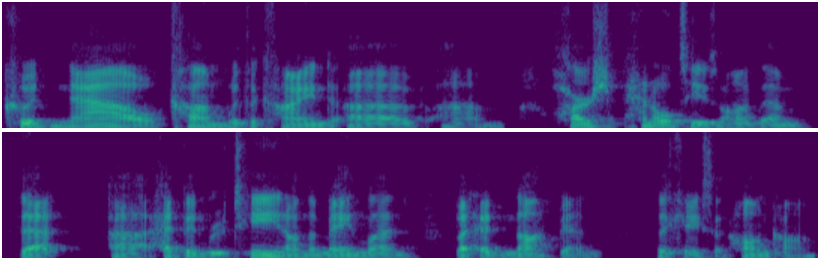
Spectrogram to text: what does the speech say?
could now come with the kind of um, harsh penalties on them that uh, had been routine on the mainland, but had not been the case in Hong Kong.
